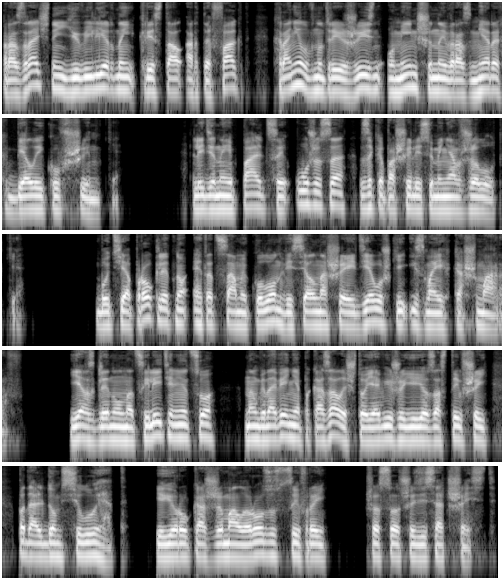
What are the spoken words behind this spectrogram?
Прозрачный ювелирный кристалл-артефакт хранил внутри жизнь, уменьшенной в размерах белой кувшинки. Ледяные пальцы ужаса закопошились у меня в желудке. Будь я проклят, но этот самый кулон висел на шее девушки из моих кошмаров. Я взглянул на целительницу, на мгновение показалось, что я вижу ее застывший подо льдом силуэт. Ее рука сжимала розу с цифрой 666.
